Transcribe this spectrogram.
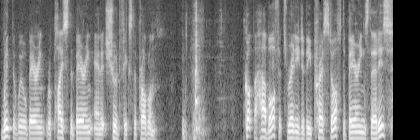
with the wheel bearing replace the bearing and it should fix the problem. Got the hub off. It's ready to be pressed off the bearings that is.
